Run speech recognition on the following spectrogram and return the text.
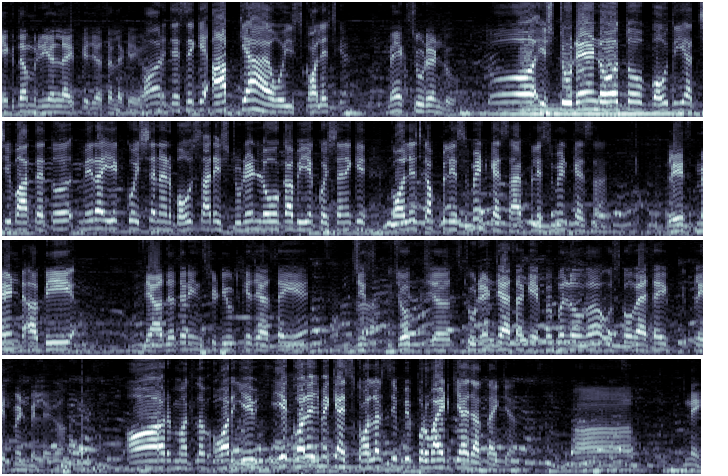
एकदम रियल लाइफ के जैसा लगेगा। और जैसे कि आप क्या है वो इस कॉलेज के? मैं एक स्टूडेंट हूँ। तो स्टूडेंट हो तो बहुत ही अच्छी बात है। तो मेरा एक क्वेश्चन है बहुत सारे स्टूडेंट लोगों का भी एक क्वेश्चन है कि कॉलेज का प्लेसमेंट कैसा है? प्लेसमेंट कैसा है? प्लेसमेंट अभी ज़्यादातर इंस्टीट्यूट के जैसा ही है। जिस जो स्टूडेंट जैसा केपेबल होगा उसको वैसा ही प्लेसमेंट मिलेगा। और मतलब और ये ये कॉलेज में क्या स्कॉलरशिप भी प्रोवाइड किया जाता है क्या? आ, नहीं।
